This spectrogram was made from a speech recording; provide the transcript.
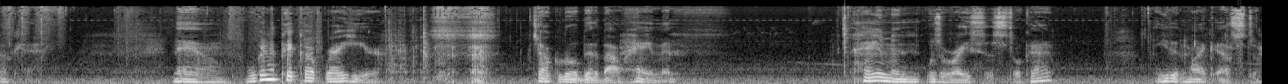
Okay. Now, we're going to pick up right here. Talk a little bit about Haman. Haman was a racist, okay? He didn't like Esther.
